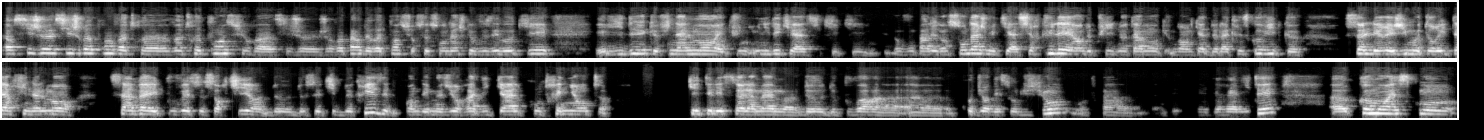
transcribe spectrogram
Alors, si je, si je reprends votre, votre point sur, euh, si je, repars de votre point sur ce sondage que vous évoquiez et l'idée que finalement, est une, une idée qui, dont vous parlez dans ce sondage, mais qui a circulé hein, depuis notamment dans le cadre de la crise Covid, que seuls les régimes autoritaires finalement savaient et pouvaient se sortir de, de ce type de crise et de prendre des mesures radicales, contraignantes qui étaient les seuls à même de, pouvoir euh, euh, produire des solutions, en tout cas des, réalités. Euh, comment est-ce qu'on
